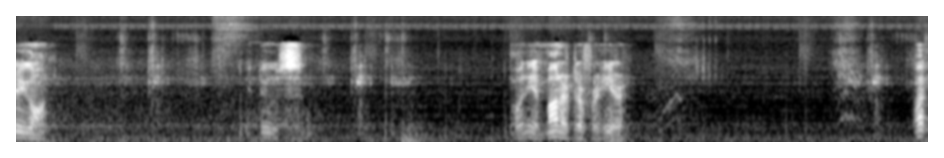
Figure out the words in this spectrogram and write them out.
Where are you going? Good news. Oh, we need a monitor for here. What?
